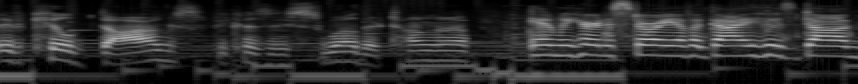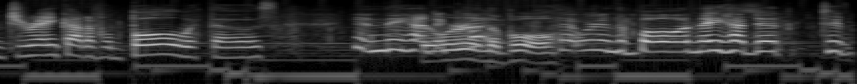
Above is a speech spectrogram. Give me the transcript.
they've killed dogs because they swell their tongue up. And we heard a story of a guy whose dog drank out of a bowl with those. And they had That to were cut, in the bowl. That were in the bowl, and they had to, to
